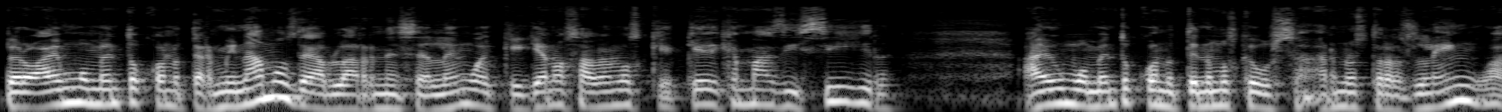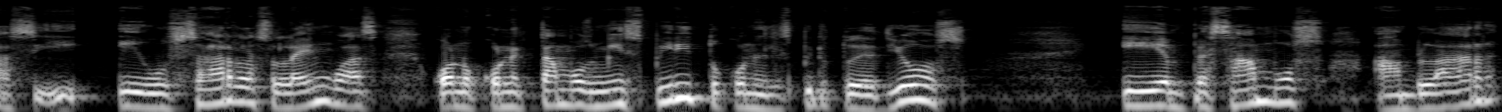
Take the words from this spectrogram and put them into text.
pero hay un momento cuando terminamos de hablar en esa lengua y que ya no sabemos qué, qué, qué más decir. Hay un momento cuando tenemos que usar nuestras lenguas y, y usar las lenguas cuando conectamos mi espíritu con el espíritu de Dios y empezamos a hablar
